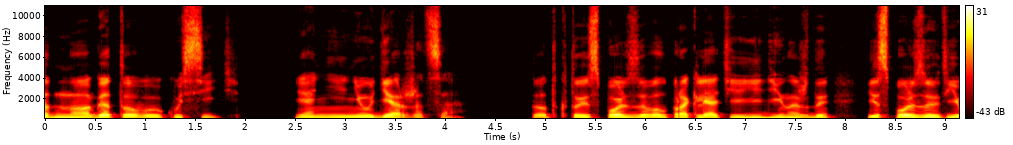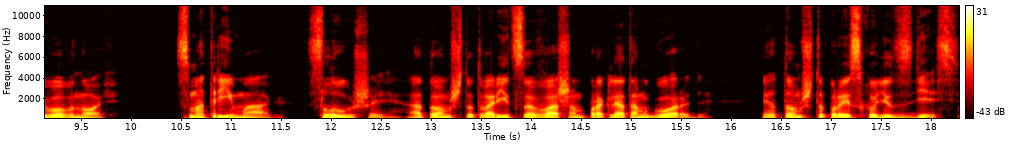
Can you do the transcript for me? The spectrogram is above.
одно готовы укусить. И они не удержатся». Тот, кто использовал проклятие единожды, использует его вновь. Смотри, маг, слушай о том, что творится в вашем проклятом городе, и о том, что происходит здесь.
